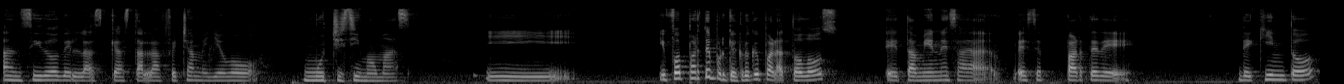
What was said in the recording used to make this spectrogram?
han sido de las que hasta la fecha me llevo muchísimo más. Y, y fue aparte porque creo que para todos eh, también esa, parte de, de quinto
